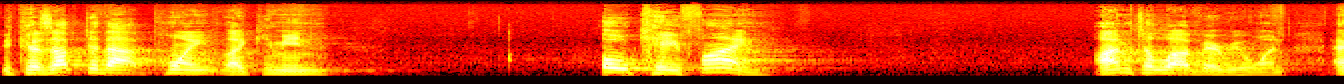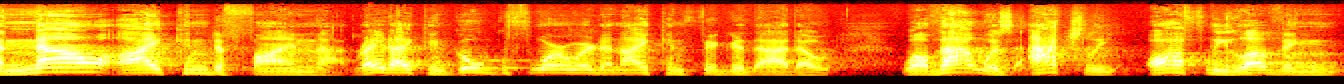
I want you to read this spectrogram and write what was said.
Because up to that point, like, I mean, okay, fine. I'm to love everyone. And now I can define that, right? I can go forward and I can figure that out well, that was actually awfully loving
